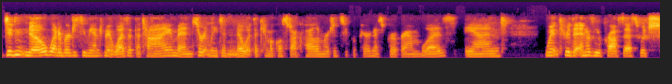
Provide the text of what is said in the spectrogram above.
didn't know what emergency management was at the time, and certainly didn't know what the Chemical Stockpile Emergency Preparedness Program was, and went through the interview process, which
